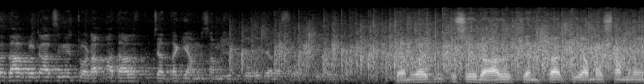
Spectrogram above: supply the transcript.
ਸਰਦਾਰ ਬਲਕਾਰ ਸਿੰਘ ਜੀ ਤੁਹਾਡਾ ਅਦਾਲਤ ਜਨਤਾ ਕੀ ਆਮਨੇ ਸਾਹਮਣੇ ਬਹੁਤ ਜ਼ਿਆਦਾ ਸਵਾਲ ਕੀਤਾ ਧੰਨਵਾਦ ਜੀ ਤੁਸੀਂ ਅਦਾਲਤ ਜਨਤਾ ਕੀ ਆਮੋ ਸਾਹਮਣੇ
